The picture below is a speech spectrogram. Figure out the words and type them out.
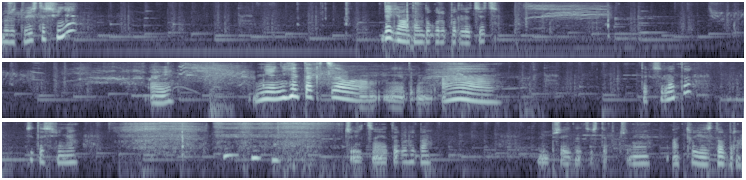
Może tu jest ta świnia? Jak ja mam tam do góry podlecieć? Ej. Nie, nie tak chciałam. Nie, tego nie. A. Tak się lata? Gdzie ta świnia? Czyli co, ja tego chyba nie przejdę gdzieś tak, czy nie? A tu jest, dobra.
